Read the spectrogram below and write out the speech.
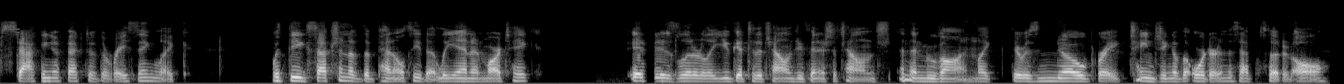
stacking effect of the racing, like with the exception of the penalty that Leanne and Mar take, it is literally you get to the challenge, you finish the challenge, and then move on. Mhm. Like there was no break changing of the order in this episode at all.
